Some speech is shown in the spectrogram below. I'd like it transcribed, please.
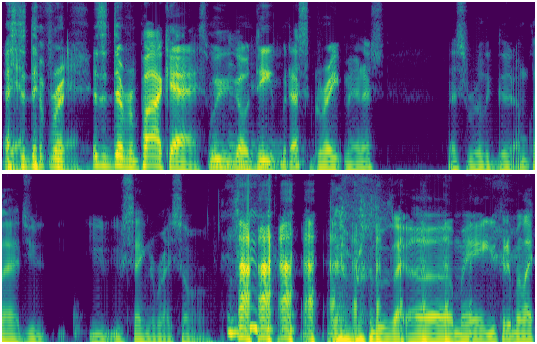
That's Yeah, a different yeah. it's a different podcast. We could go deep, but that's great, man. That's that's really good. I'm glad you you you sang the right song. That brother was like, uh man, you could have been like,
